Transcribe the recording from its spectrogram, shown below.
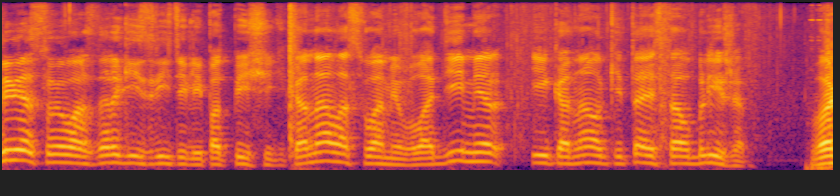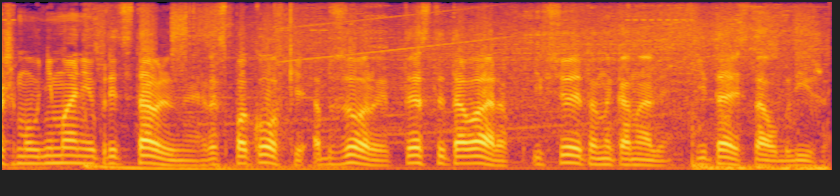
Приветствую вас, дорогие зрители и подписчики канала. С вами Владимир и канал Китай стал ближе. Вашему вниманию представлены распаковки, обзоры, тесты товаров и все это на канале Китай стал ближе.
